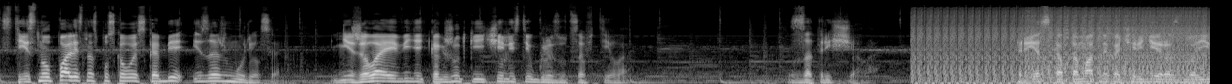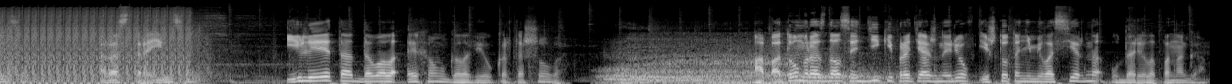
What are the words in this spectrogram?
стиснул палец на спусковой скобе и зажмурился, не желая видеть, как жуткие челюсти вгрызутся в тело. Затрещало. Треск автоматных очередей раздвоился, расстроился. Или это отдавало эхом в голове у Карташова? А потом раздался дикий протяжный рев, и что-то немилосердно ударило по ногам.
